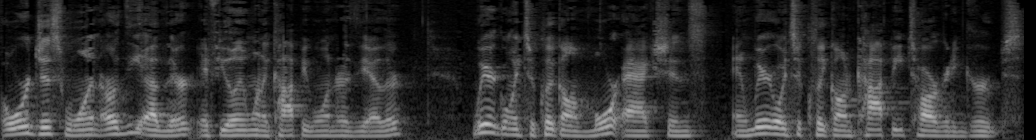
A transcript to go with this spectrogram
or just one or the other if you only want to copy one or the other. We are going to click on more actions and we're going to click on copy targeting groups.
